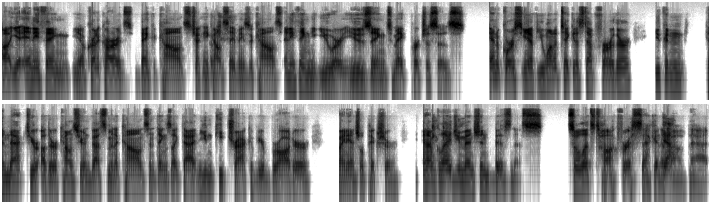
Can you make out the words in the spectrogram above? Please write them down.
Uh, yeah, anything, you know, credit cards, bank accounts, checking accounts, okay. savings accounts, anything that you are using to make purchases. And of course, you know, if you want to take it a step further, you can connect your other accounts, your investment accounts, and things like that. And you can keep track of your broader financial picture. And I'm glad you mentioned business. So let's talk for a second yeah. about that.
